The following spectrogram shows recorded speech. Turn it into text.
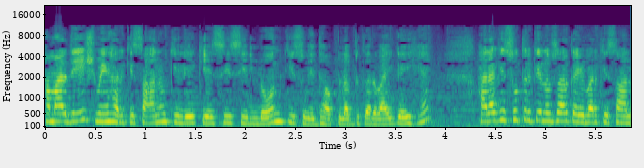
हमारे देश में हर किसानों के लिए केसीसी लोन की सुविधा उपलब्ध करवाई गई है। हालाँकि सूत्र के अनुसार कई बार किसान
